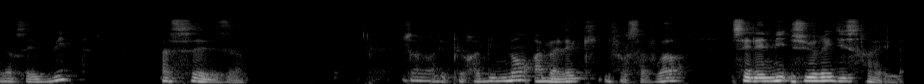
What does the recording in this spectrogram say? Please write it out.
versets 8 à 16. Nous allons aller plus rapidement. Amalek, il faut savoir, c'est l'ennemi juré d'Israël.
